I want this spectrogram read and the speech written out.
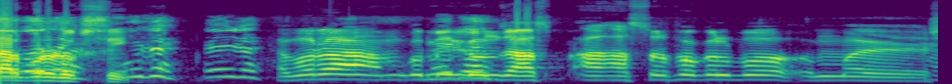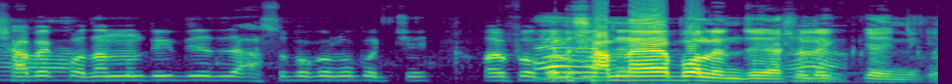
তারপরে ঢুকছি। এই যে এই যে। এবার আমগো মিরগঞ্জ আশ্রয় প্রকল্প সাবেক প্রধানমন্ত্রী যে যে আশ্রয় প্রকল্প করছে ওই প্রকল্প সামনে বলেন যে আসলে। কে নাকি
